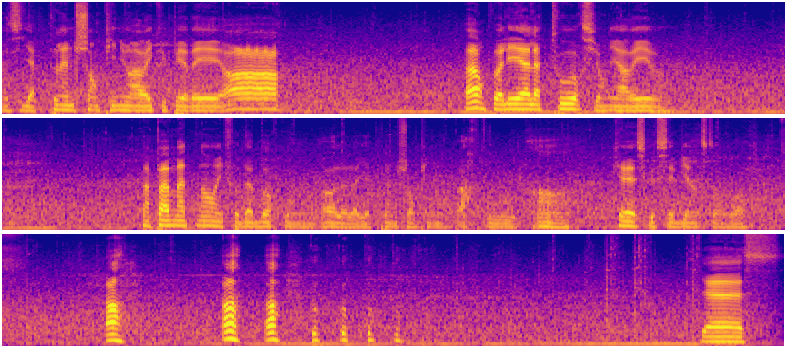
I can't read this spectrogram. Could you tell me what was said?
Vas-y, il y a plein de champignons à récupérer. Ah Ah, on peut aller à la tour si on y arrive. Enfin, pas maintenant, il faut d'abord qu'on... Oh là là, il y a plein de champignons partout. Ah, Qu'est-ce que c'est bien cet endroit. Ah Ah Ah Go, go, go, go. Yes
